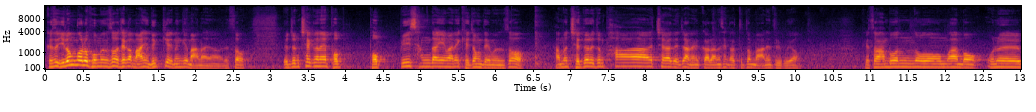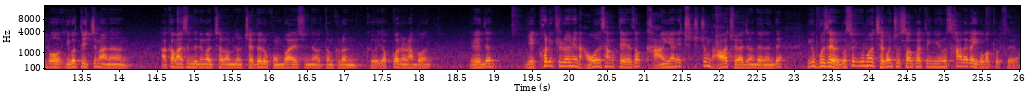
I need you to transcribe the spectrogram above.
그래서 이런 거를 보면서 제가 많이 느끼는 게 많아요. 그래서 요즘 최근에 법, 법이 상당히 많이 개정되면서 한번 제대로 좀 파헤쳐야 되지 않을까라는 생각도 좀 많이 들고요. 그래서 한번 뭐 오늘 뭐 이것도 있지만은 아까 말씀드린 것처럼 좀 제대로 공부할 수 있는 어떤 그런 그 여건을 한번 이게 이제 이게 커리큘럼이 나온 상태에서 강의안이 쭉쭉쭉 나와줘야 되는데 이거 보세요. 이거 소규모 재건축 사업 같은 경우는 사례가 이거밖에 없어요.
